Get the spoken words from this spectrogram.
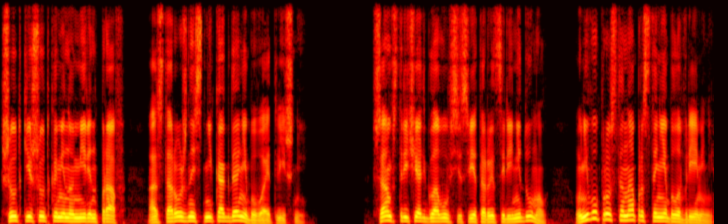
Шутки шутками, но Мирин прав. Осторожность никогда не бывает лишней. Сам встречать главу Всесвета рыцарей не думал. У него просто-напросто не было времени.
